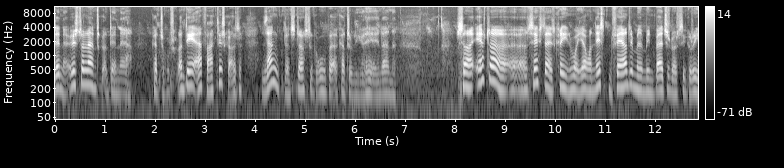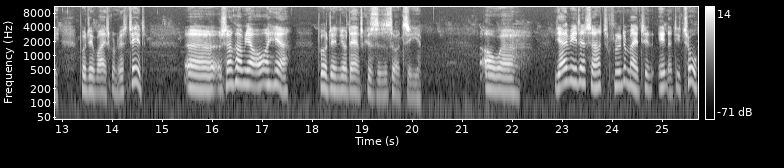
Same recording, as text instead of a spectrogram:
Den er østerlandsk, og den er katolsk. Og det er faktisk også langt den største gruppe af katolikker her i landet. Så efter øh, seksdageskrigen, hvor jeg var næsten færdig med min bachelor's degree på det hebraiske universitet, øh, så kom jeg over her på den jordanske side, så at sige. Og øh, jeg ville så knytte mig til en af de to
